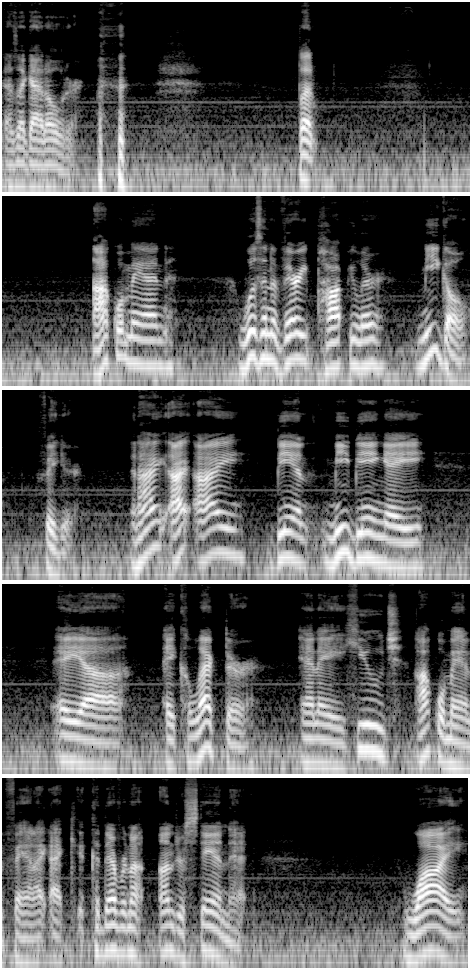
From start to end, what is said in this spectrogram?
as I got older. but Aquaman wasn't a very popular Mego figure. And I, I, I being me being a a uh, a collector and a huge Aquaman fan, I, I could never not understand that. Why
